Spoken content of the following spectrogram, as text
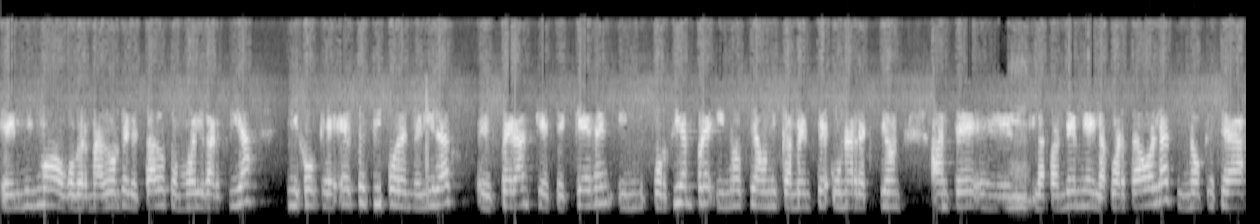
El mismo gobernador del estado, Samuel García, dijo que este tipo de medidas esperan que se queden por siempre y no sea únicamente una reacción ante eh, la pandemia y la cuarta ola, sino que sea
